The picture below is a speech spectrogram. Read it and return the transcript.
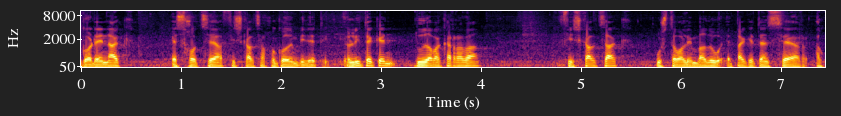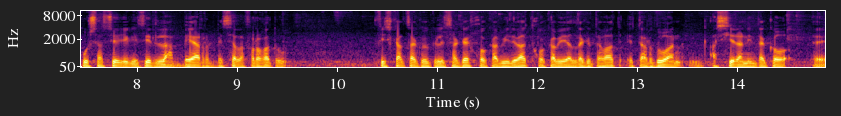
gorenak ez jotzea fiskaltza joko den bidetik. Eoliteken duda bakarra da, fiskaltzak uste balin badu epaketen zehar akusazioiek ez direla behar bezala forogatu, fiskaltzako ikilezake jokabide bat, jokabide aldaketa bat, eta arduan hasieran indako e,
